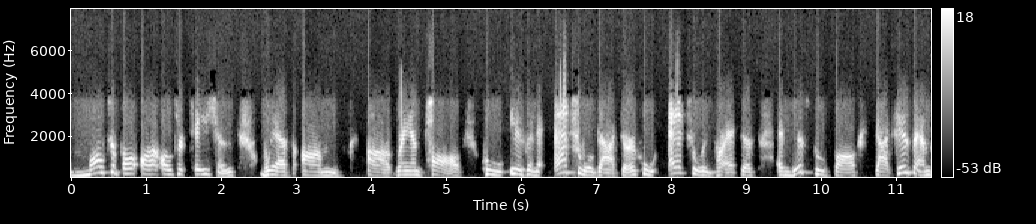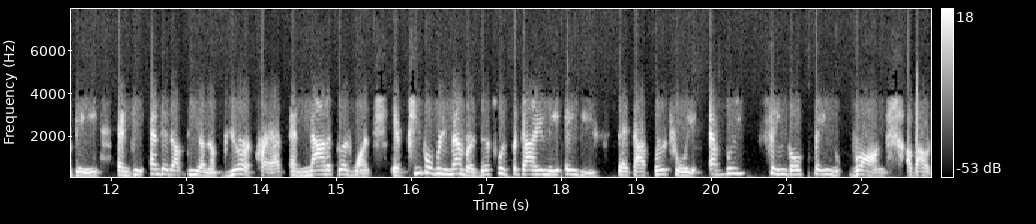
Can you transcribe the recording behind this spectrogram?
multiple uh, altercations with. Um, uh, Rand Paul, who is an actual doctor who actually practiced, and this goofball got his MD, and he ended up being a bureaucrat and not a good one. If people remember, this was the guy in the 80s that got virtually every single thing wrong about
